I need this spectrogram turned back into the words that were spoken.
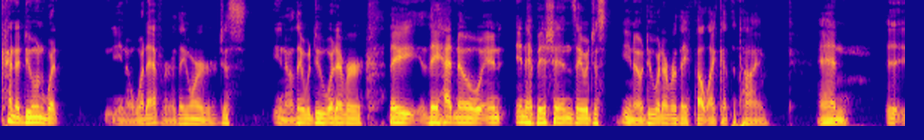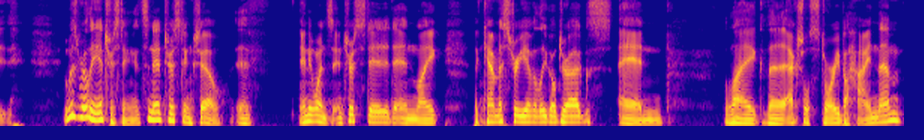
kind of doing what you know whatever. They were just you know they would do whatever. They they had no in, inhibitions. They would just you know do whatever they felt like at the time. And it, it was really interesting. It's an interesting show. If anyone's interested in like the chemistry of illegal drugs and like the actual story behind them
